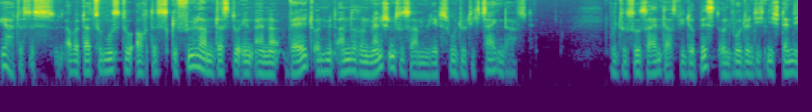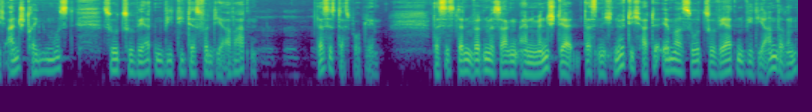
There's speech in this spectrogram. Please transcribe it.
Ja, das ist, aber dazu musst du auch das Gefühl haben, dass du in einer Welt und mit anderen Menschen zusammenlebst, wo du dich zeigen darfst wo du so sein darfst, wie du bist und wo du dich nicht ständig anstrengen musst, so zu werden, wie die das von dir erwarten. Das ist das Problem. Das ist dann, würden wir sagen, ein Mensch, der das nicht nötig hatte, immer so zu werden wie die anderen,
